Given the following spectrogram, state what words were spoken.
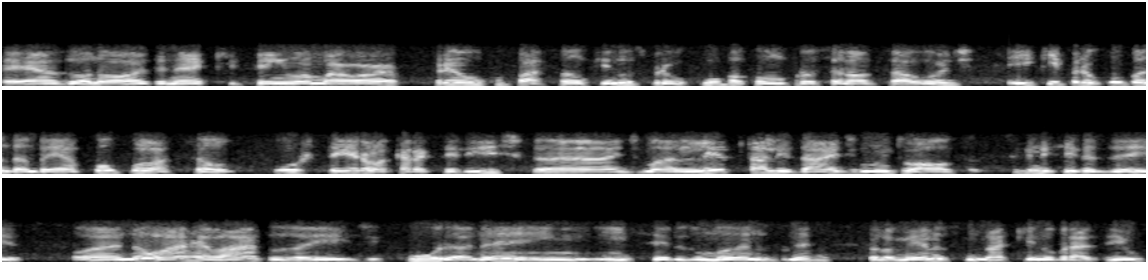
é a zoonose né, que tem uma maior preocupação, que nos preocupa como profissional de saúde e que preocupa também a população, por ter uma característica uh, de uma letalidade muito alta. O que significa dizer isso? Uh, não há relatos aí de cura né, em, em seres humanos, né, pelo menos aqui no Brasil,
